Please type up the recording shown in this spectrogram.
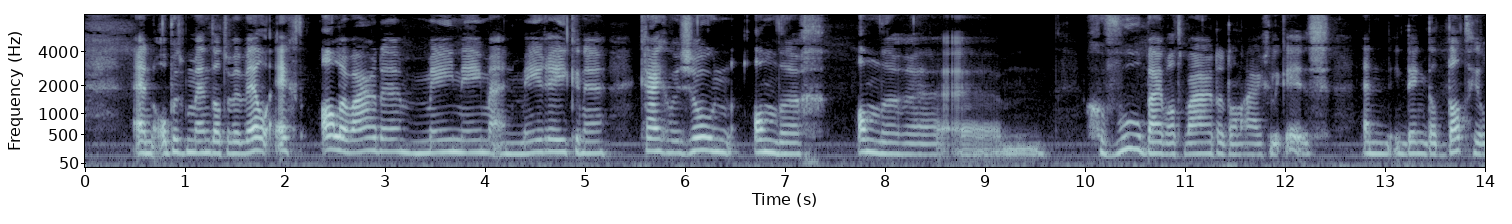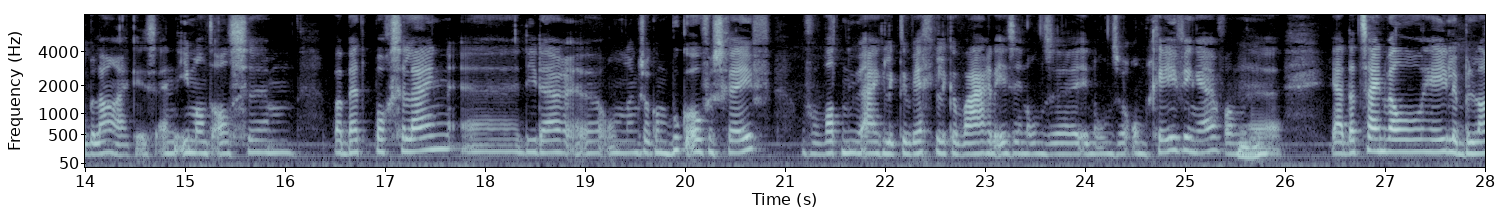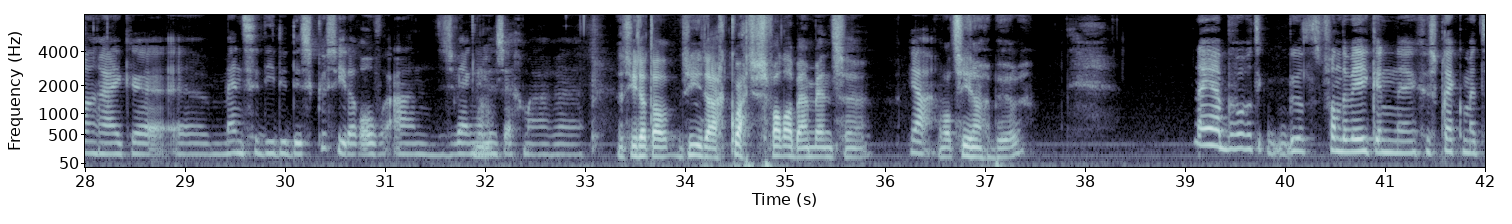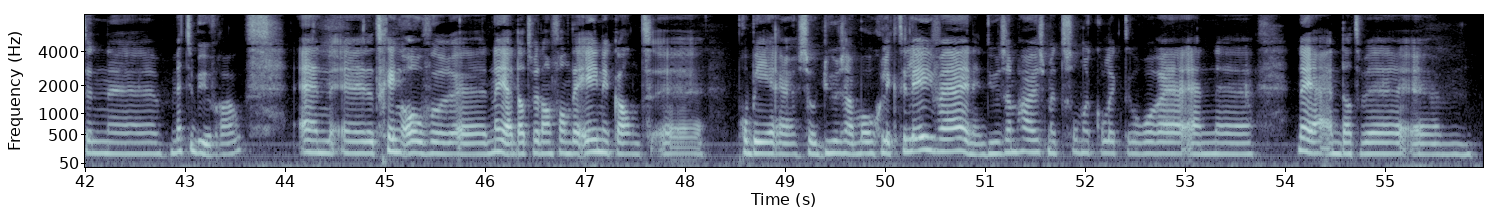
En op het moment dat we wel echt alle waarden meenemen en meerekenen, krijgen we zo'n ander, ander ehm, gevoel bij wat waarde dan eigenlijk is. En ik denk dat dat heel belangrijk is. En iemand als um, Babette Porcelein, die daar onlangs ook een boek over schreef, over wat nu eigenlijk de werkelijke waarde is in onze, in onze omgeving. Hè? Van, mm -hmm. uh, ja, dat zijn wel hele belangrijke uh, mensen die de discussie daarover aanzwengelen, ja. zeg maar. Uh. Dan zie je, dat al, zie je daar kwartjes vallen bij mensen. Ja. Wat zie je dan gebeuren? Nou ja, bijvoorbeeld, ik had van de week een uh, gesprek met, een, met de buurvrouw. En dat ging over nou ja, dat we dan van de ene kant proberen zo duurzaam mogelijk te leven. Hè, in een duurzaam huis met zonnecollectoren. En, nou ja, en dat we um,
